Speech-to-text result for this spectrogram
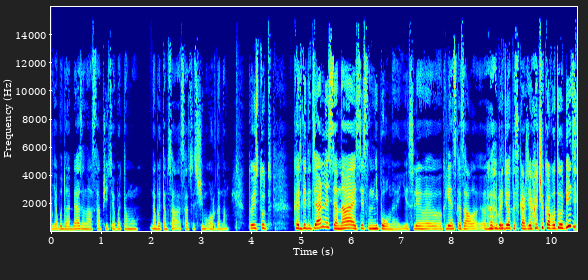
я буду обязана сообщить об этом об этом со- соответствующим органам. То есть тут конфиденциальность, она, естественно, не полная. Если э, клиент сказал, придет и скажет, я хочу кого-то убить,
